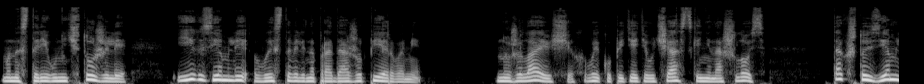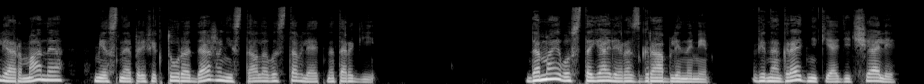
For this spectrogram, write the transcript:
Монастыри уничтожили – и их земли выставили на продажу первыми. Но желающих выкупить эти участки не нашлось, так что земли Армана местная префектура даже не стала выставлять на торги. Дома его стояли разграбленными, виноградники одичали,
